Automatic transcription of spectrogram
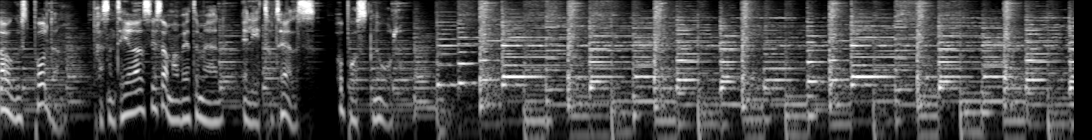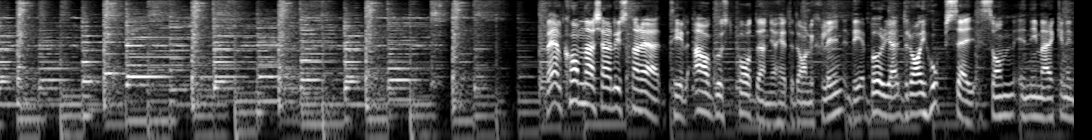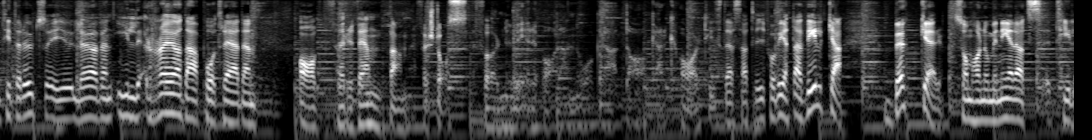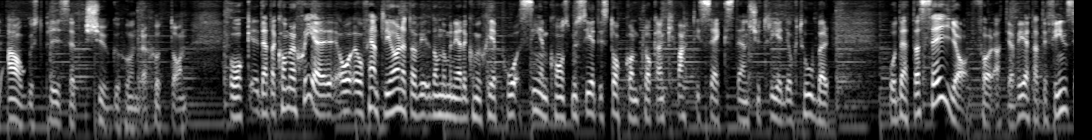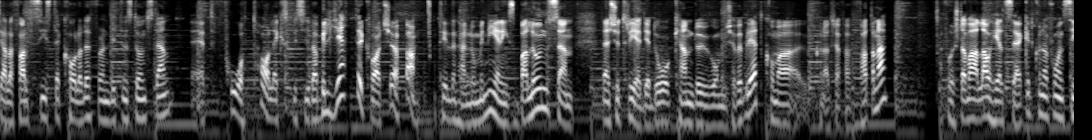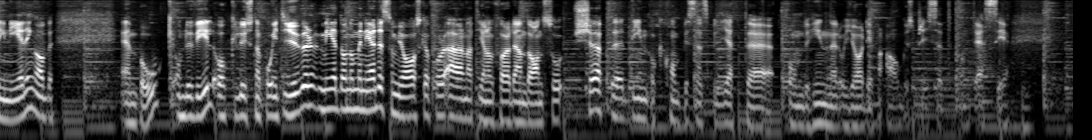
Augustpodden presenteras i samarbete med Elite Hotels och Postnord. Välkomna kära lyssnare till Augustpodden. Jag heter Daniel Schelin. Det börjar dra ihop sig. Som ni märker när ni tittar ut så är ju löven illröda på träden. Av förväntan förstås, för nu är det bara några dagar kvar tills dess att vi får veta vilka böcker som har nominerats till Augustpriset 2017. Och detta kommer att ske, offentliggörandet av de nominerade kommer att ske på Scenkonstmuseet i Stockholm klockan kvart i sex den 23 oktober. Och detta säger jag för att jag vet att det finns, i alla fall sist jag kollade för en liten stund sedan, ett fåtal exklusiva biljetter kvar att köpa till den här nomineringsbalunsen den 23. Då kan du, om du köper biljett, komma, kunna träffa författarna först av alla och helt säkert kunna få en signering av en bok om du vill och lyssna på intervjuer med de nominerade som jag ska få äran att genomföra den dagen. Så köp eh, din och kompisens biljett eh, om du hinner och gör det på augustpriset.se.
